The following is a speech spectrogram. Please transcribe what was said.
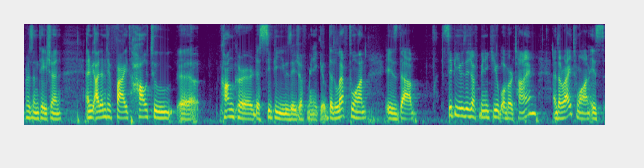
presentation. And we identified how to conquer the CPU usage of Minikube. The left one is the CPU usage of Minikube over time, and the right one is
